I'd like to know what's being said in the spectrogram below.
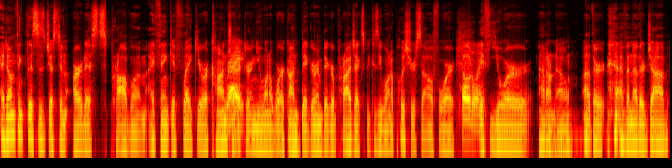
I don't think this is just an artist's problem. I think if like you're a contractor right. and you want to work on bigger and bigger projects because you want to push yourself or totally. if you're I don't know, other have another job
